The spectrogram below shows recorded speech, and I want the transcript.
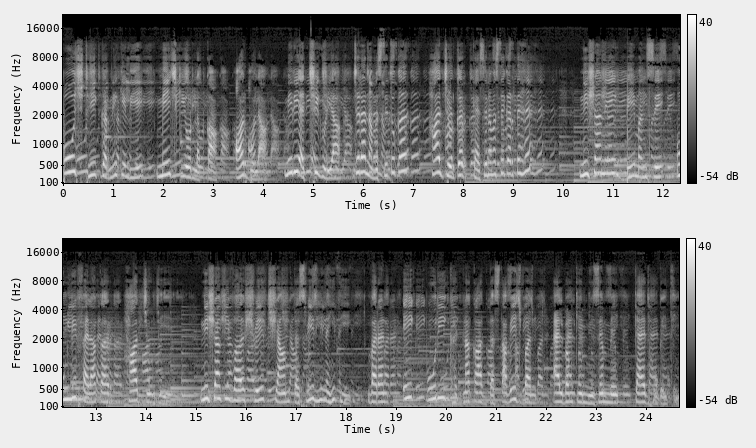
पोज ठीक करने के लिए मेज की ओर लपका और बोला, मेरी अच्छी गुड़िया, जरा नमस्ते तो कर। हाथ जोड़कर कैसे नमस्ते करते हैं? निशा ने बेमन से उंगली फैलाकर हाथ जोड़ दिए। निशा की वह श्वेत श्याम तस्वीर ही नहीं थी वरन एक पूरी घटना का दस्तावेज़ बन एल्बम के म्यूज़ियम में कैद हो गई थी।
